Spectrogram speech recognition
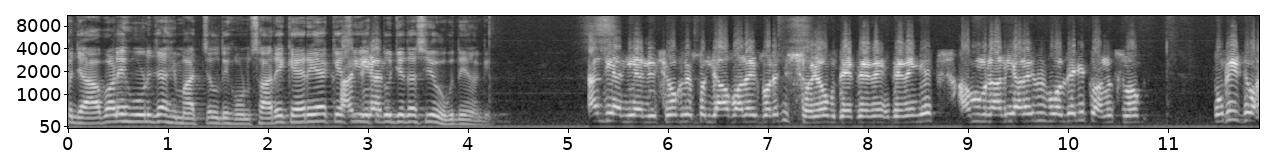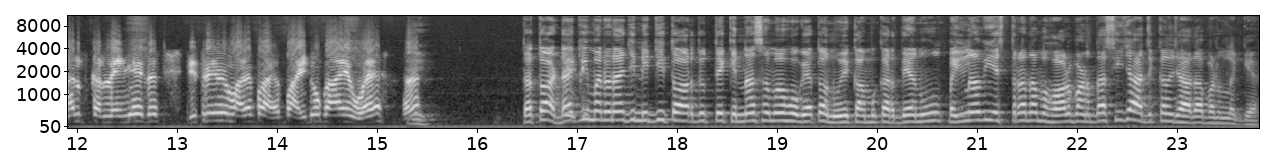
ਪੰਜਾਬ ਵਾਲੇ ਹੋਣ ਜਾਂ ਹਿਮਾਚਲ ਦੇ ਹੋਣ ਸਾਰੇ ਕਹਿ ਰਹੇ ਆ ਕਿ ਅਸੀਂ ਹਾਂਜੀ, ਇੱਕ ਹਾਂਜੀ। ਦੂਜੇ ਦਾ ਸਹਿਯੋਗ ਦੇਵਾਂਗੇ हाँ जी हाँ जी हाँ जी सहयोग दे- पंजाब वाले भी बोले कि सहयोग दे दे, दे देंगे हम मनाली वाले भी बोल देंगे कि ਤੁਹਾਨੂੰ सहयोग पूरी जो हेल्प कर लेंगे इधर जितने भी हमारे भाई, भाई लोग आए हुए हैं हैं? जी। ਤਾਂ ਤੁਹਾਡਾ ਕੀ ਮੰਨਣਾ ਹੈ ਜੀ ਨਿੱਜੀ ਤੌਰ ਦੇ ਉੱਤੇ ਕਿੰਨਾ ਸਮਾਂ ਹੋ ਗਿਆ ਤੁਹਾਨੂੰ ਇਹ ਕੰਮ ਕਰਦਿਆਂ ਨੂੰ ਪਹਿਲਾਂ ਵੀ ਇਸ ਤਰ੍ਹਾਂ ਦਾ ਮਾਹੌਲ ਬਣਦਾ ਸੀ ਜਾਂ ਅੱਜਕੱਲ ਜ਼ਿਆਦਾ ਬਣਨ ਲੱਗਿਆ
